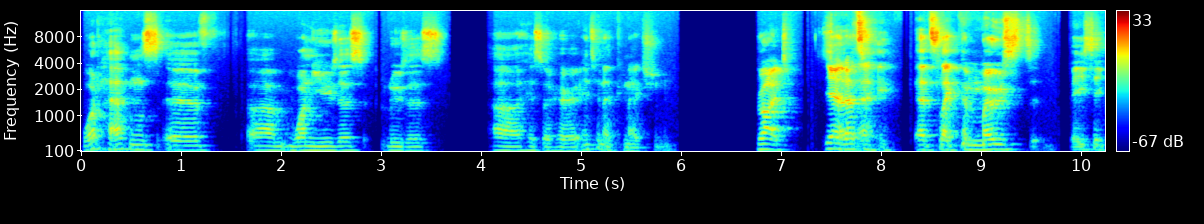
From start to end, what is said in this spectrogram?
What happens if um, one user loses uh, his or her internet connection? Right. Yeah, So that's that- that's like the most basic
